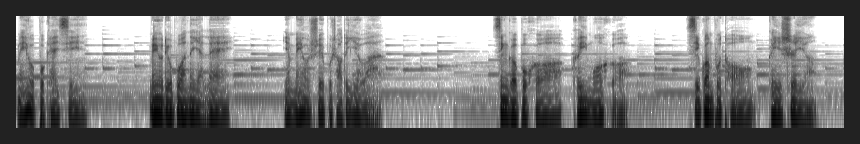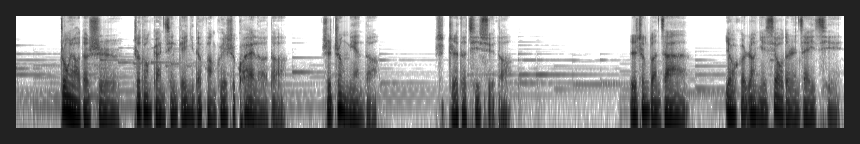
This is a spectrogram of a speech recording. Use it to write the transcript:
没有不开心，没有流不完的眼泪，也没有睡不着的夜晚。性格不合可以磨合，习惯不同可以适应。重要的是，这段感情给你的反馈是快乐的，是正面的，是值得期许的。人生短暂，要和让你笑的人在一起。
